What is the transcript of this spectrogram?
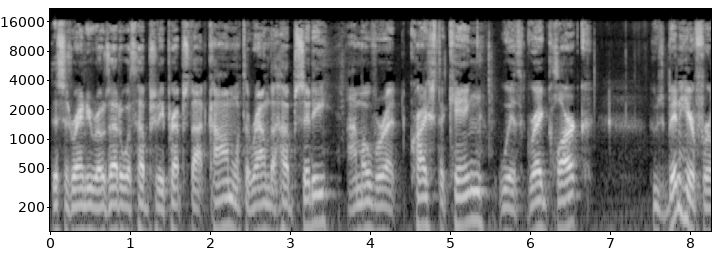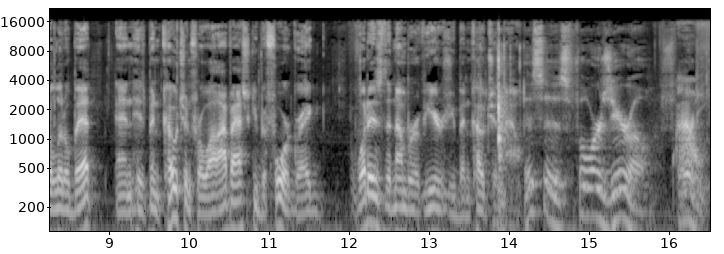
This is Randy Rosetta with HubCityPreps.com with Around the Hub City. I'm over at Christ the King with Greg Clark, who's been here for a little bit and has been coaching for a while. I've asked you before, Greg, what is the number of years you've been coaching now? This is 4 0. 40.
